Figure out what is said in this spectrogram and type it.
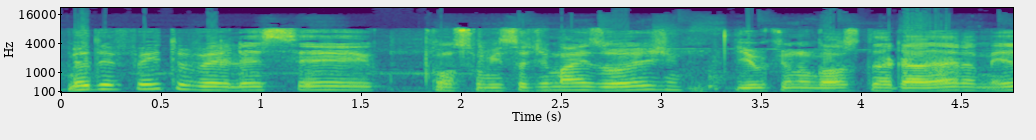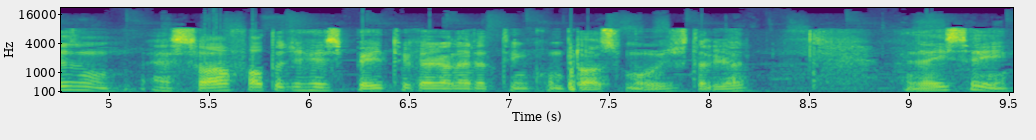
Meu defeito, velho, é ser consumista demais hoje. E o que eu não gosto da galera mesmo é só a falta de respeito que a galera tem com o próximo hoje, tá ligado? Mas é isso aí.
